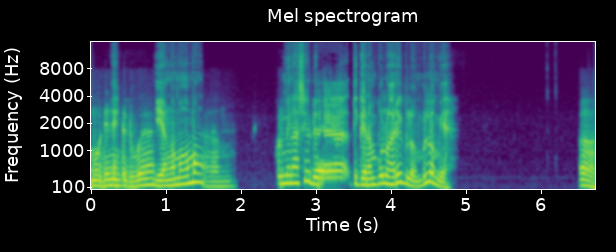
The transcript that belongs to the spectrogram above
Kemudian Eh, yang kedua, Iya ngomong-ngomong, em, kulminasi udah 360 hari belum? Belum ya? oh,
